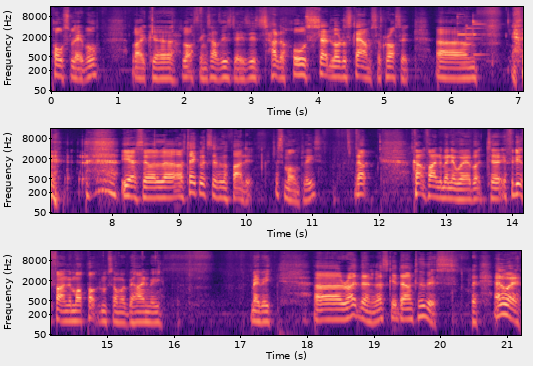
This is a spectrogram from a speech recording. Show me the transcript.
post label like uh, a lot of things have these days, it's had a whole set load of stamps across it. Um, yeah, so I'll, uh, I'll take a look see if I can find it. Just a moment, please. Nope, can't find them anywhere, but if I do find them, I'll pop them somewhere behind me. Maybe. Uh, right then, let's get down to this. Anyway,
